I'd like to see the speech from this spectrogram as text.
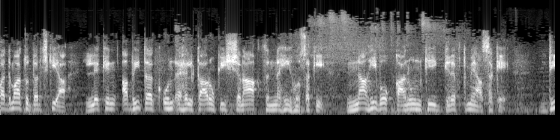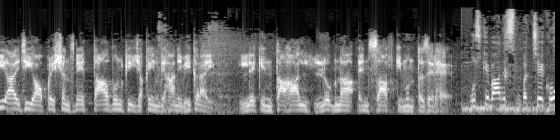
مقدمہ تو درج کیا، لیکن ابھی تک ان اہلکاروں کی شناخت نہیں ہو سکی، نہ ہی وہ قانون کی گرفت میں آ سکے۔ ڈی آئی جی آپریشنز نے تعاون کی یقین دہانی بھی کرائی، لیکن تاحال لبنا انصاف کی منتظر ہے۔ اس کے بعد اس بچے کو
